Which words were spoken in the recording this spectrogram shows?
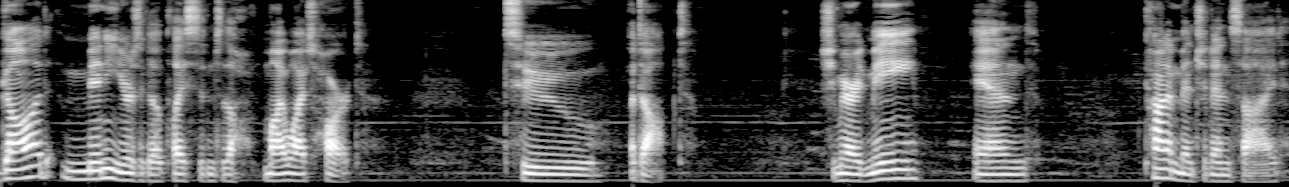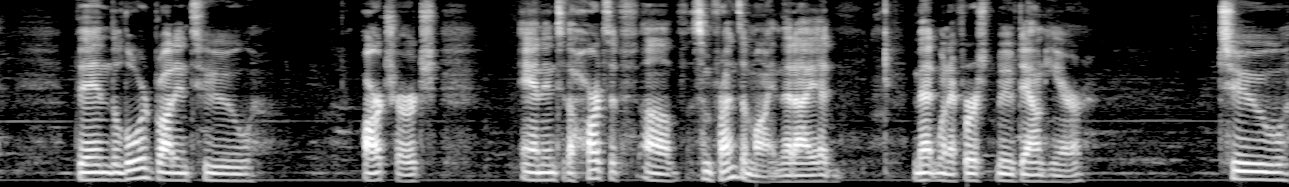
God, many years ago, placed it into the, my wife's heart to adopt. She married me and kind of mentioned inside. Then the Lord brought into our church and into the hearts of uh, some friends of mine that I had met when I first moved down here to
